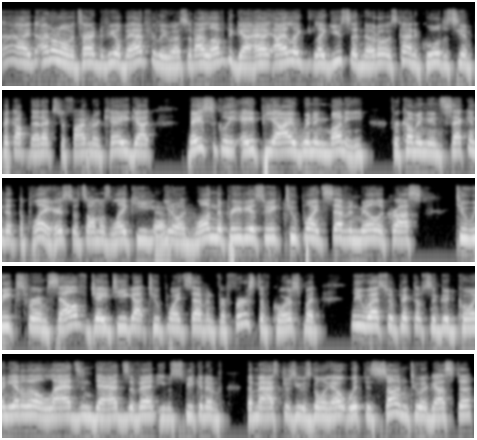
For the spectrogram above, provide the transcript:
Uh, I, I don't know. It's hard to feel bad for Lee Westwood. I love the guy. I, I like like you said, Noto. It was kind of cool to see him pick up that extra 500k. He got basically API winning money for coming in second at the players. So it's almost like he, yeah. you know, had won the previous week, 2.7 mil across two weeks for himself. JT got 2.7 for first, of course, but Lee Westwood picked up some good coin. He had a little lads and dads event. He was speaking of the Masters. He was going out with his son to Augusta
